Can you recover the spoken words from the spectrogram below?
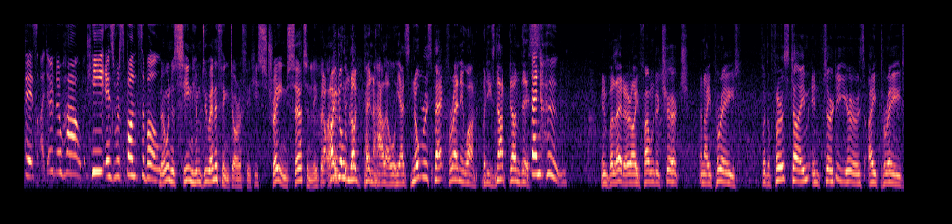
this. I don't know how, but he is responsible. No one has seen him do anything, Dorothy. He's strange, certainly, but Now, I I don't think- like Penhallow. He has no respect for anyone, but he's not done this. Then who? In Valletta, I found a church and I prayed. For the first time in 30 years, I prayed.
